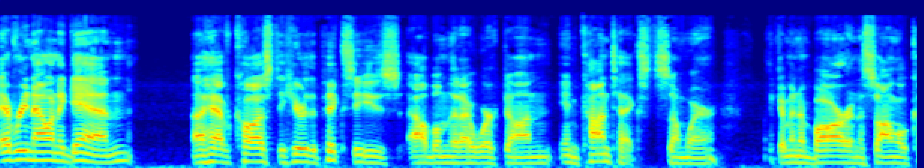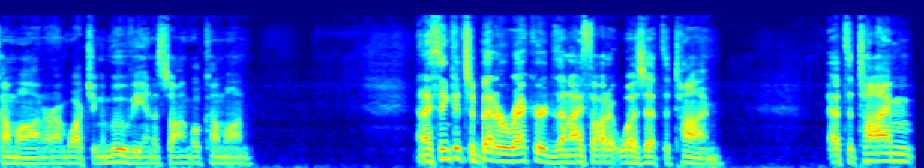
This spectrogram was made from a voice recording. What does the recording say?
every now and again, I have cause to hear the Pixies album that I worked on in context somewhere. Like I'm in a bar and a song will come on, or I'm watching a movie and a song will come on. And I think it's a better record than I thought it was at the time. At the time,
